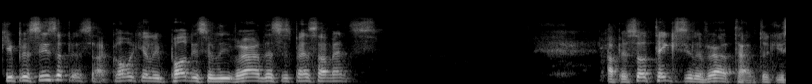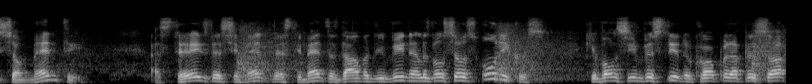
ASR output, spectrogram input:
que precisa pensar. Como que ele pode se livrar desses pensamentos? A pessoa tem que se livrar tanto que somente as três vestimentas, vestimentas da alma divina, elas vão ser os únicos que vão se investir no corpo da pessoa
